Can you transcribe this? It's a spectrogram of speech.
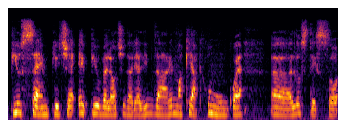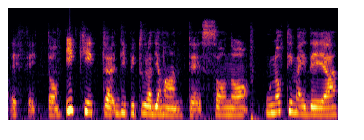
più semplice e più veloce da realizzare ma che ha comunque eh, lo stesso effetto. I kit di pittura diamante sono un'ottima idea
